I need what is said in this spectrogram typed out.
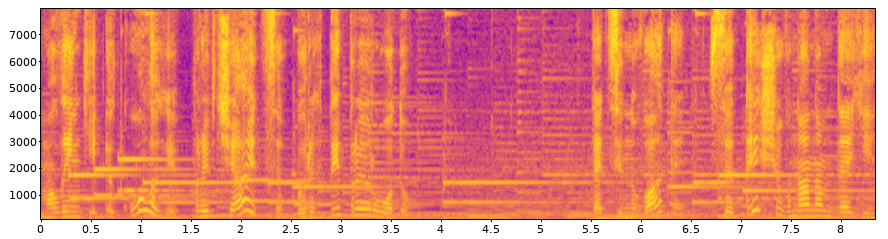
Маленькі екологи привчаються берегти природу та цінувати все те, що вона нам дає.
